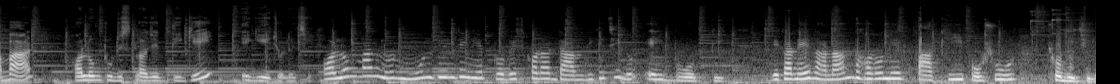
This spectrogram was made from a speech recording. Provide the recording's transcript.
আবার হলং ট্যুরিস্ট লজের দিকেই এগিয়ে চলেছি। হলং বাংলোর মূল বিল্ডিং এ প্রবেশ করার ডান দিকে ছিল এই বোর্ডটি যেখানে নানান ধরনের পাখি পশুর ছবি ছিল।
